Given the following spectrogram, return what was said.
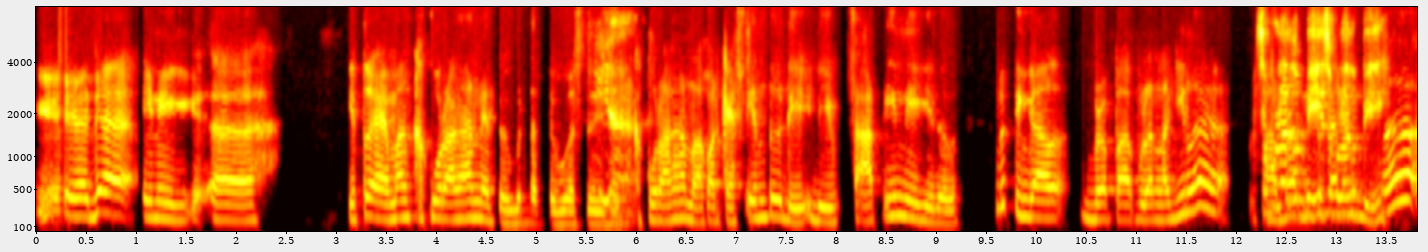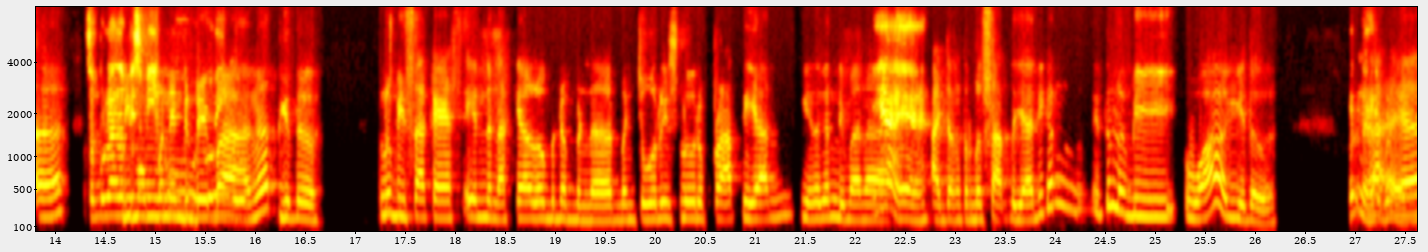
Iya dia ini uh, itu emang kekurangannya tuh bener tuh gue setuju. Iya. Kekurangan melakukan cash in tuh di di saat ini gitu loh. Lu tinggal berapa bulan lagi lah. Sebulan lebih, gitu sebulan kan. lebih. Uh, uh, sebulan lebih di momen yang gede banget gitu. Lu bisa cash in dan akhirnya lu bener-bener mencuri seluruh perhatian gitu kan di mana iya, iya. ajang terbesar terjadi kan itu lebih wah gitu loh. Bener, nah, bener. Ya,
